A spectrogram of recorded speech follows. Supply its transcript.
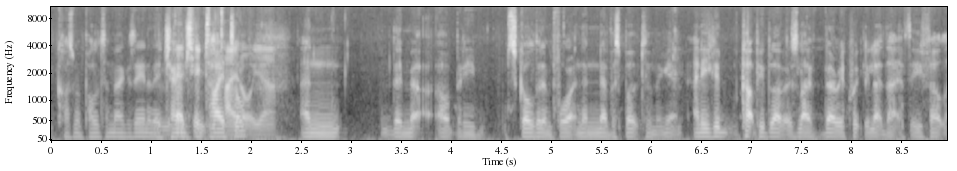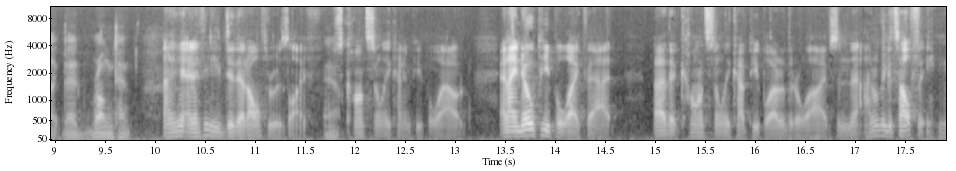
Cosmopolitan magazine, and they changed, changed the the title, title, yeah. and they met up and he scolded him for it, and then never spoke to him again. And he could cut people out of his life very quickly like that if he felt like they'd wronged him. And I think he did that all through his life. Yeah. Just constantly cutting people out. And I know people like that uh, that constantly cut people out of their lives, and I don't think it's healthy.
